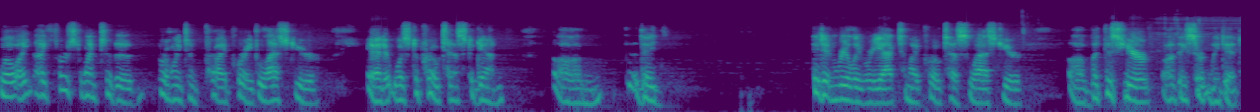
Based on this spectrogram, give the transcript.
Well, I, I first went to the Burlington Pride Parade last year, and it was to protest again. Um, they they didn't really react to my protests last year, uh, but this year uh, they certainly did.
